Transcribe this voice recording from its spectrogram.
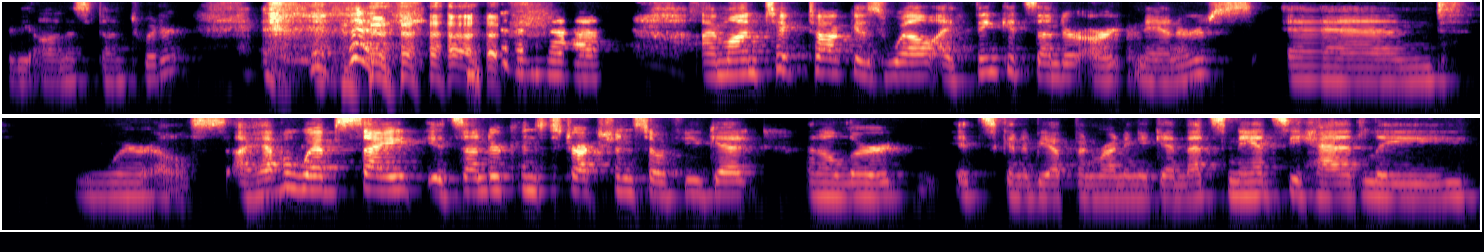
pretty honest on Twitter. and, uh, I'm on TikTok as well. I think it's under Art Nanners. And where else? I have a website. It's under construction. So if you get an alert, it's going to be up and running again. That's Nancy Hadley,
